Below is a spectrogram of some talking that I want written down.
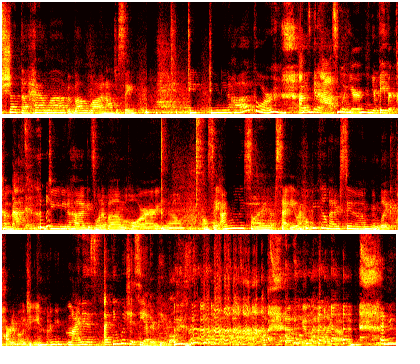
shut the hell up, and blah blah blah, and I'll just say, "Do you, do you need a hug, or I was gonna ask what your your favorite comeback. do you need a hug?" Is one of them, or you know, I'll say, "I'm really sorry I upset you. I hope you feel better soon," and like heart emoji. You know what I mean? Mine is I think we should see other people. That's a good one. I like that one.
